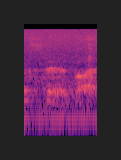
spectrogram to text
on standby.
